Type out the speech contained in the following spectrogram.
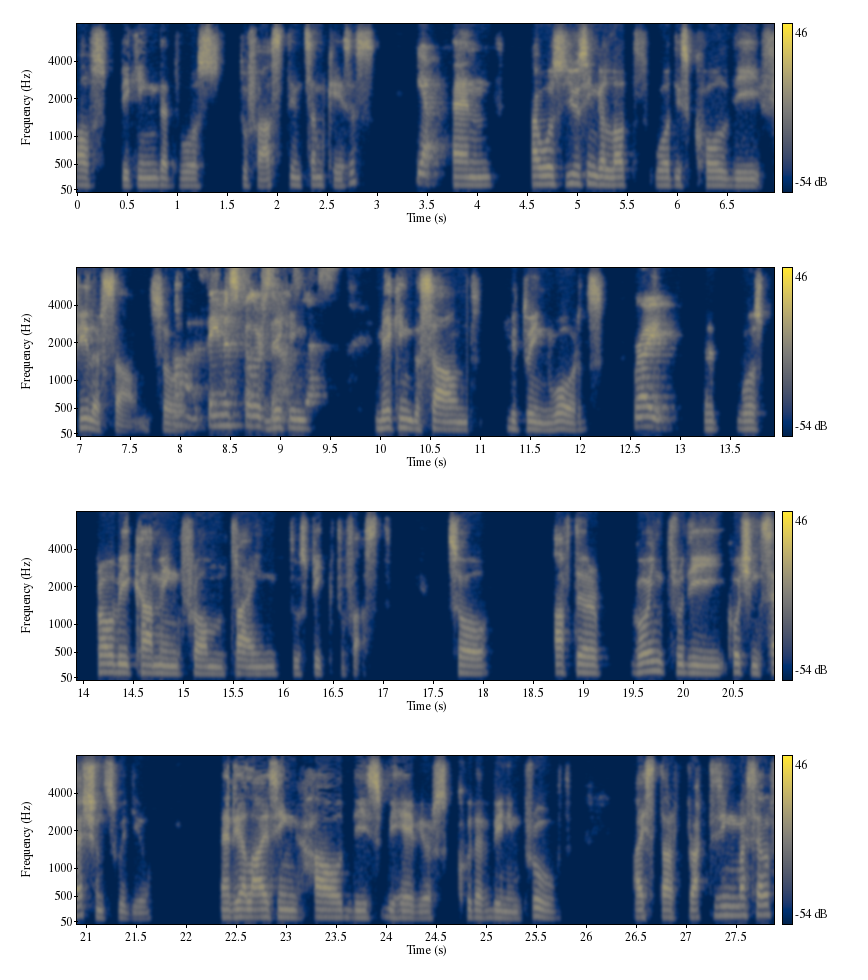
of speaking that was too fast in some cases. Yeah. And I was using a lot what is called the filler sound. So oh, the famous filler sound. Making, yes. making the sound between words. Right. That was probably coming from trying to speak too fast. So after going through the coaching sessions with you and realizing how these behaviors could have been improved, I start practicing myself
